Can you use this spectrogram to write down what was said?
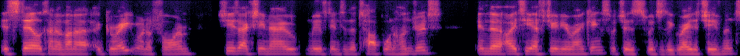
is still kind of on a, a, great run of form. She's actually now moved into the top 100 in the ITF junior rankings, which is which is a great achievement.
